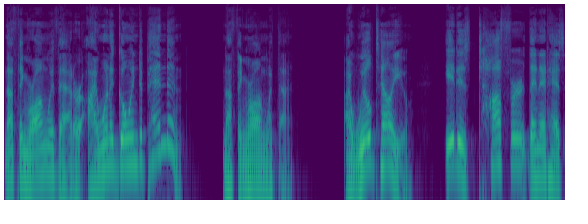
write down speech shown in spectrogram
Nothing wrong with that. Or I want to go independent. Nothing wrong with that. I will tell you, it is tougher than it has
